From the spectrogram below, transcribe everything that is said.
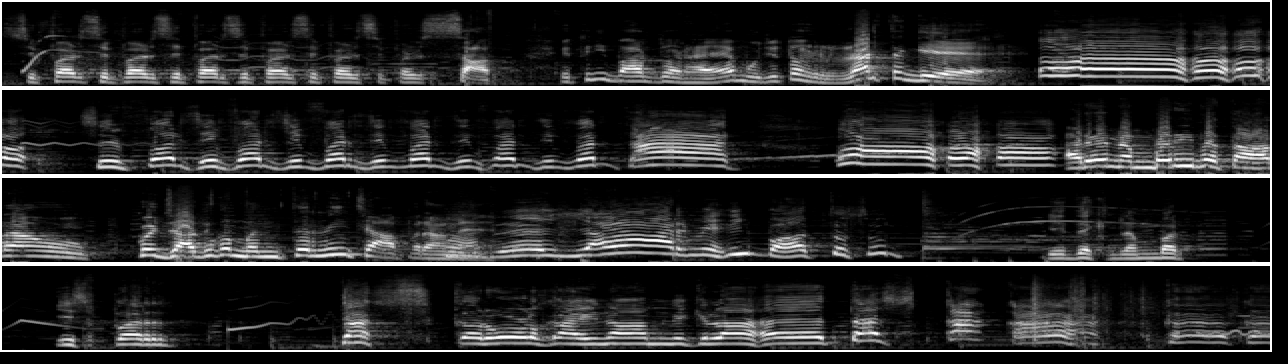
सिफर सिफर सिफर सिफर सिफर सिफर सात इतनी बार दोहराया मुझे तो रट गया है सिफर सिफर सिफर सिफर सिफर सिफर सात अरे नंबर ही बता रहा हूँ। कोई जादू का मंत्र नहीं चाप रहा मैं। अरे यार मेरी बात तो सुन। ये देख नंबर इस पर दस करोड़ का इनाम निकला है। दस का का का, का।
